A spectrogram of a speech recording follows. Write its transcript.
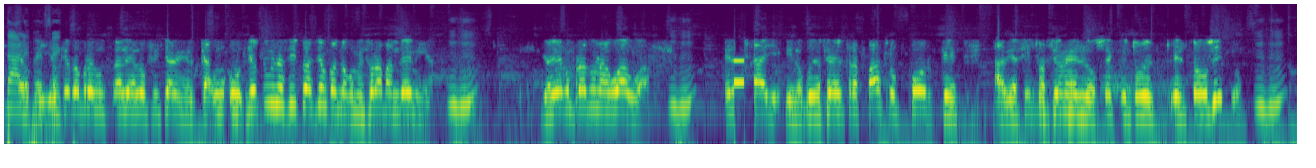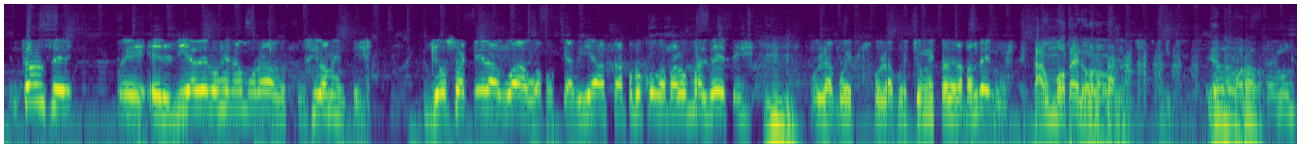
Dale, Ok, perfecto. Yo quiero preguntarle al oficial en el ca- u- u- Yo tuve una situación cuando comenzó la pandemia. Ujú, Yo había comprado una guagua ujú. en la calle y no pude hacer el traspaso porque había situaciones en los secos en todo el, en todo sitio. Ujú. Entonces, pues el día de los enamorados exclusivamente, yo saqué la guagua porque había hasta prófuga para los malbetes por la, por la cuestión esta de la pandemia. ¿Está en un motel o no? No, enamorado. No, está en un,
